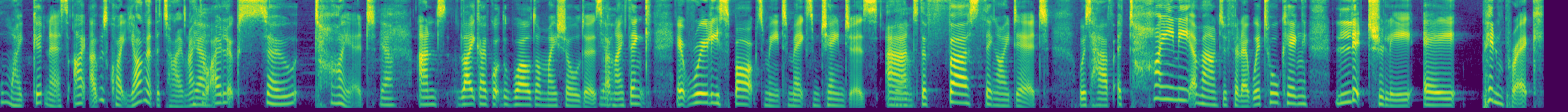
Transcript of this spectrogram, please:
oh my goodness, I, I was quite young at the time. And I Yeah. thought, I look so tired. Yeah. And like I've got the world on my shoulders. Yeah. And I think it really sparked me to make some changes. And the first thing I did was have a tiny amount of filler. We're talking literally a pinprick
